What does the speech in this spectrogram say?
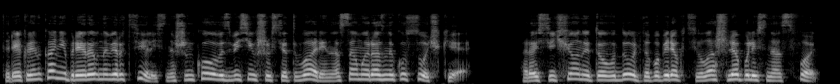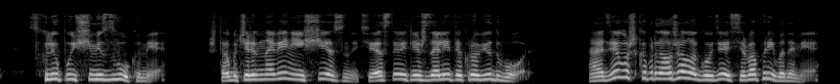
Три клинка непрерывно вертелись, нашинковывая взбесившихся тварей на самые разные кусочки. Рассеченные то вдоль, то поперек тела шлепались на асфальт, с хлюпающими звуками, чтобы через мгновение исчезнуть и оставить лишь залитый кровью двор. А девушка продолжала гудеть сервоприводами,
